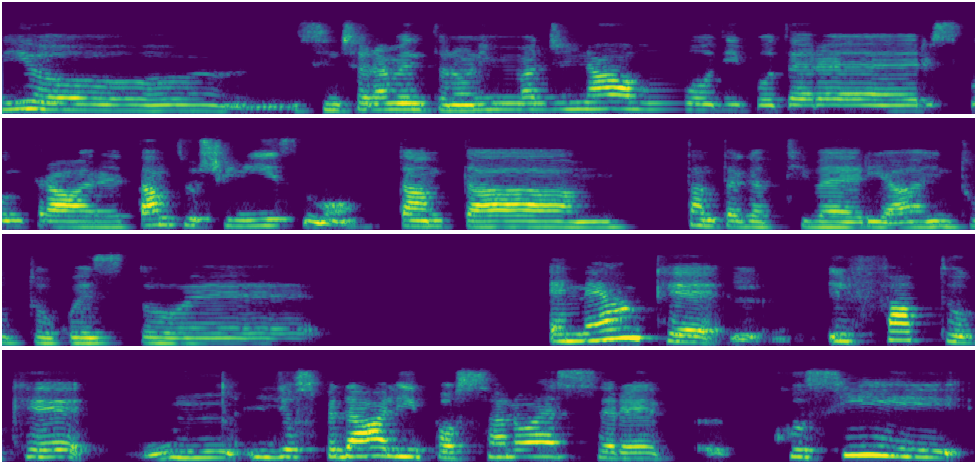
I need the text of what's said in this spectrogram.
io sinceramente non immaginavo di poter riscontrare tanto cinismo, tanta tanta cattiveria in tutto questo e, e neanche il fatto che mh, gli ospedali possano essere così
